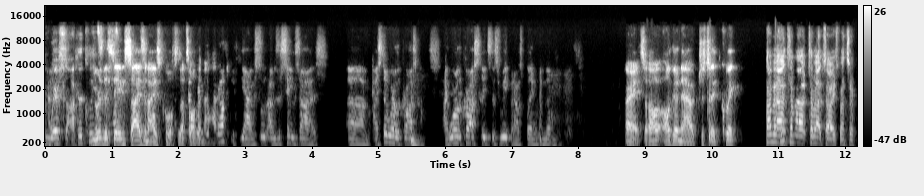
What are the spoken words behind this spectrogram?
you wear school soccer cleats. You were the same size in high school, so that's all that matters. yeah, I was, still, I was the same size. Um, I still wear lacrosse Mm. cleats. I wore lacrosse cleats this week, but I was playing with the Milton. All right, so I'll, I'll go now. Just a quick. Time out, time out, time out. Sorry, Spencer.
